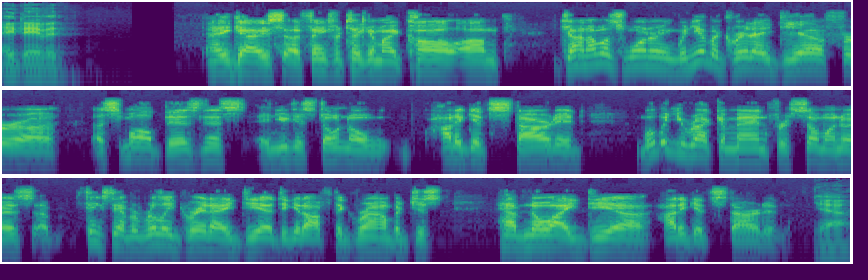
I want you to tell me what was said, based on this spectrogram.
Hey, David. Hey, guys. Uh, thanks for taking my call. Um, John, I was wondering when you have a great idea for a, a small business and you just don't know how to get started, what would you recommend for someone who has uh, thinks they have a really great idea to get off the ground, but just have no idea how to get started? Yeah,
